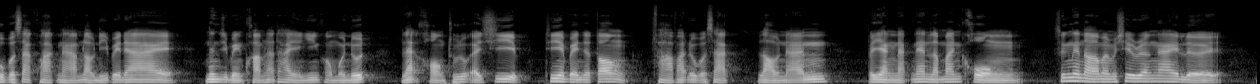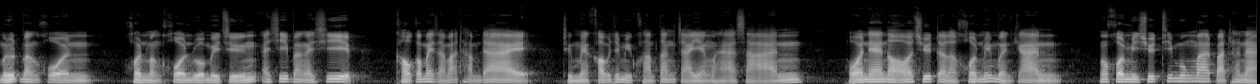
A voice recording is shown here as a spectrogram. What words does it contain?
อุปสรรคขวากหนามเหล่านี้ไปได้ นั่นจะเป็นความท้าทายอย่างยิ่งของมนุษย์ และของทุกๆอาชีพ ที่จำเป็นจะต้องฝ่าฟันอุปสรรคเหล่านั้น ไปอย่างหนักแน่นและมั่นคง ซึ่งแน่นอนมันไม่ใช่เรื่องง่ายเลย มนุษย์บางคน คนบางคนรวมไปถึงอาชีพบางอาชีพ เขาก็ไม่สามารถทำได้ ถึงแม้เขาจะมีความตั้งใจอย่างมหาศาลเพราะแน่นอนว่าชีวิตแต่ละคนไม่เหมือนกัน บางคนมีชีวิตที่มุ่งมั่นปรารถนา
